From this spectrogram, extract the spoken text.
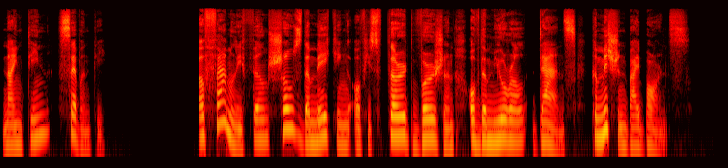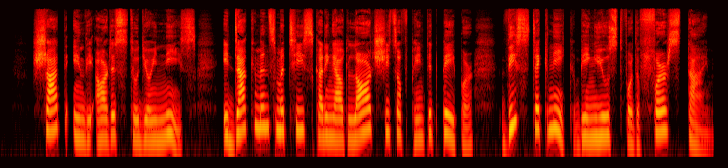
1970. A family film shows the making of his third version of the mural Dance, commissioned by Barnes. Shot in the artist's studio in Nice, it documents Matisse cutting out large sheets of painted paper, this technique being used for the first time.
